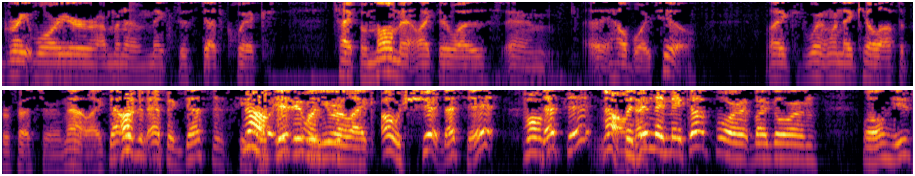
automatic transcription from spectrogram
great warrior. I'm gonna make this death quick type of moment like there was in uh, Hellboy 2. Like when when they kill off the professor and that, like that Oh, was an epic death scene. no, it- it one was- you were like, oh shit, that's it, Well, that's it. no, but then they make up for it by going, well, he's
